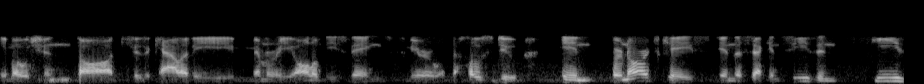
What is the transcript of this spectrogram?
emotion, thought, physicality, memory, all of these things mirror what the hosts do. In Bernard's case, in the second season, he's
